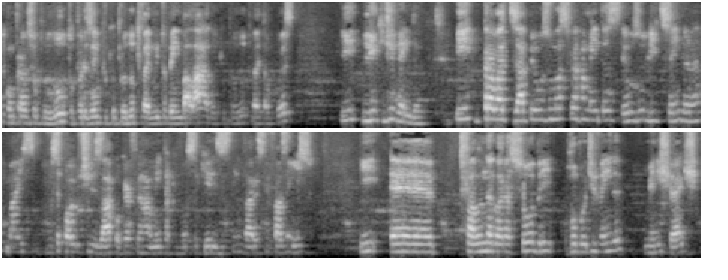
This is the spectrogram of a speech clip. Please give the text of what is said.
comprar o seu produto, por exemplo, que o produto vai muito bem embalado, que o produto vai tal coisa, e link de venda. E para WhatsApp eu uso umas ferramentas, eu uso o Lead né? mas você pode utilizar qualquer ferramenta que você queira, existem várias que fazem isso. E é, falando agora sobre robô de venda, ManyChat,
